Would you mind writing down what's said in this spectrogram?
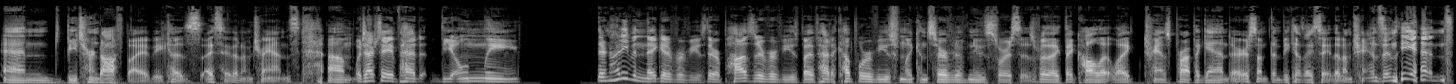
and be turned off by it because I say that I'm trans. Um, which actually I've had the only they're not even negative reviews. They're positive reviews, but I've had a couple reviews from like conservative news sources where like they call it like trans propaganda or something because I say that I'm trans in the end.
